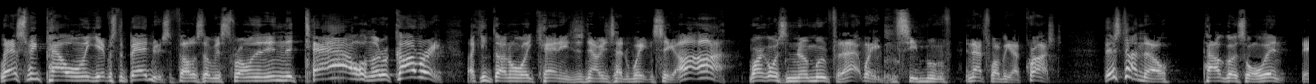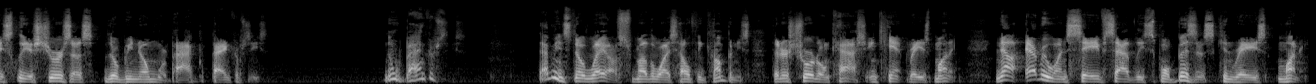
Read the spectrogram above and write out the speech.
Last week, Powell only gave us the bad news. It felt as though he was throwing it in the towel in the recovery, like he'd done all he can. He just now he just had to wait and see. Uh-uh. Market was in no mood for that wait and see move, and that's why we got crushed. This time, though, Powell goes all in, basically assures us there'll be no more bank- bankruptcies. No more bankruptcies. That means no layoffs from otherwise healthy companies that are short on cash and can't raise money. Now, everyone, save sadly small business, can raise money.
